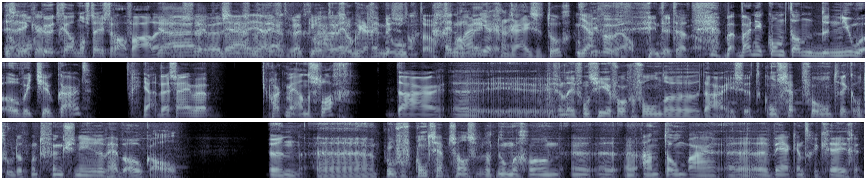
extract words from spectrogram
Zeker. kun je het geld nog steeds eraf halen. Ja, dus, uh, dus ja, ja, ja dat klopt. Dat is ook weer geen hoek. En wanneer gaan reizen, toch? Ja, Liever wel. Inderdaad. Wanneer komt dan de nieuwe OV-chipkaart? Ja, daar zijn we hard mee aan de slag. Daar uh, is een leverancier voor gevonden. Daar is het concept voor ontwikkeld hoe dat moet functioneren. We hebben ook al een uh, proof of concept, zoals we dat noemen, gewoon uh, aantoonbaar werkend gekregen.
